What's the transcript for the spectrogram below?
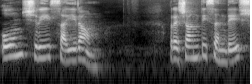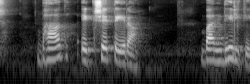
ओम श्री साईराम. प्रशांती संदेश भाग एकशे तेरा. बांधिलकी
